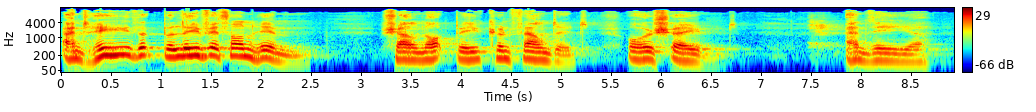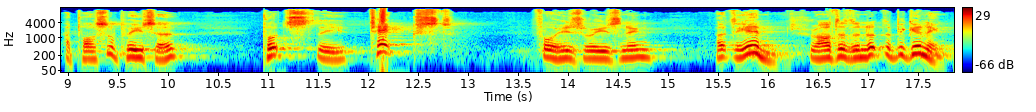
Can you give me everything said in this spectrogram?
And he that believeth on him shall not be confounded or ashamed. And the uh, Apostle Peter puts the text for his reasoning at the end rather than at the beginning.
